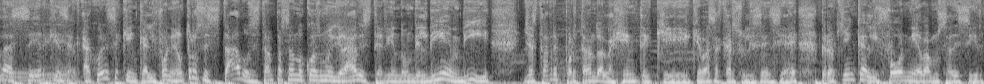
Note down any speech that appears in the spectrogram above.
brother? acérquense. Acuérdense que en California, en otros estados, están pasando cosas muy graves, Terry, en donde el DMV ya está reportando a la gente que, que va a sacar su licencia, ¿eh? Pero aquí en California, vamos a decir,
